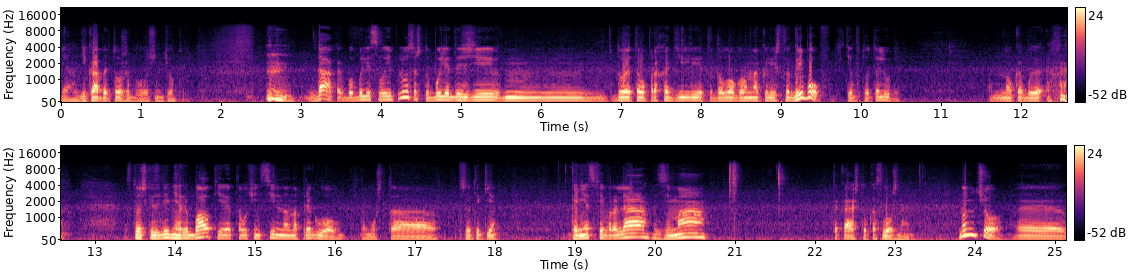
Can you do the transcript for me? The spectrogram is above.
Я, декабрь тоже был очень теплый. да, как бы были свои плюсы, что были дожди, до этого проходили, это дало огромное количество грибов тем, кто это любит. Но как бы с точки зрения рыбалки это очень сильно напрягло, потому что все-таки конец февраля, зима, такая штука сложная. Но ничего, э,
